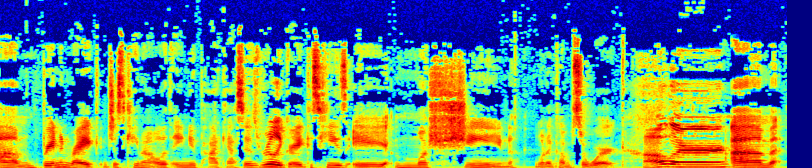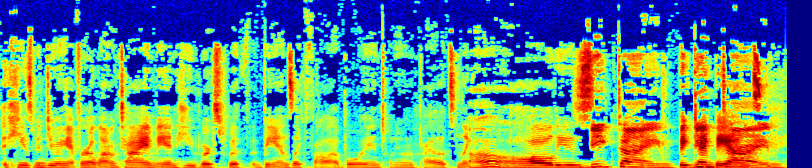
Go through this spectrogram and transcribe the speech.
Um, Brandon Rike just came out with a new podcast. It was really great because he's a machine when it comes to work. Holler. Um, he's been doing it for a long time, and he works with bands like Fall Out Boy and Twenty One Pilots, and like Oh. all these big time. big time bands, time.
